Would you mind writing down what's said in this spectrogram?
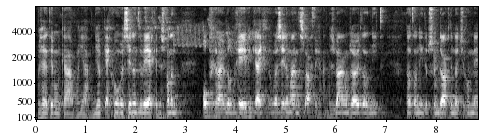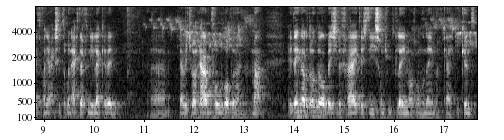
we zeiden tegen elkaar van ja, nu heb ik echt gewoon weer zin om te werken. Dus van een opgeruimde omgeving krijg je gewoon weer zin om aan de slag te gaan. Dus waarom zou je dat niet, dat dan niet op zo'n dag doen dat je gewoon merkt van ja, ik zit er gewoon echt even niet lekker in. Uh, ja, weet je wel, ga bijvoorbeeld opruimen. Maar ik denk dat het ook wel een beetje de vrijheid is die je soms moet claimen als ondernemer. Kijk, je kunt,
